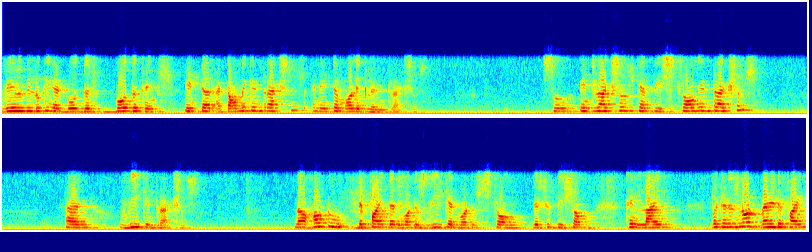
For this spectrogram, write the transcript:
we will be looking at both the, both the things, interatomic interactions and intermolecular interactions. So interactions can be strong interactions and weak interactions. Now how to define that what is weak and what is strong? There should be some thin line बट इट इज़ नॉट वेल डिफाइंड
